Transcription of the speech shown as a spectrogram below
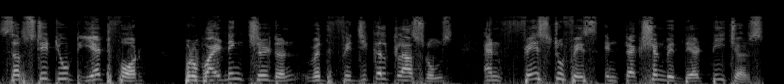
substitute yet for providing children with physical classrooms and face to face interaction with their teachers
